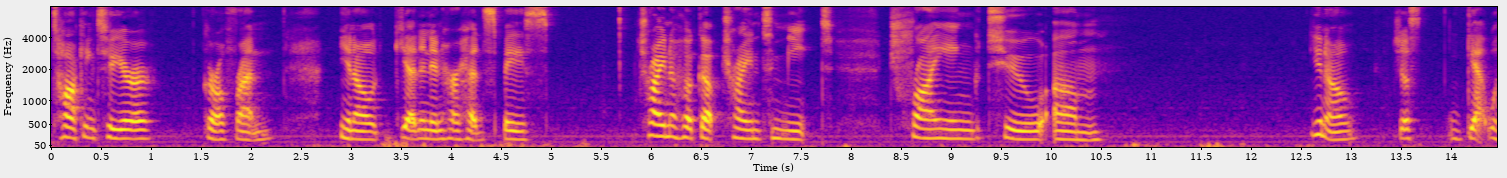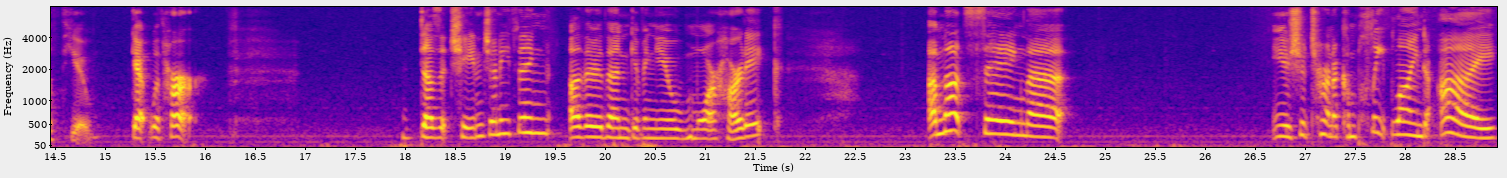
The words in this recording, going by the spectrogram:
talking to your girlfriend, you know, getting in her headspace, trying to hook up, trying to meet, trying to, um, you know, just get with you, get with her. Does it change anything other than giving you more heartache? I'm not saying that you should turn a complete blind eye,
